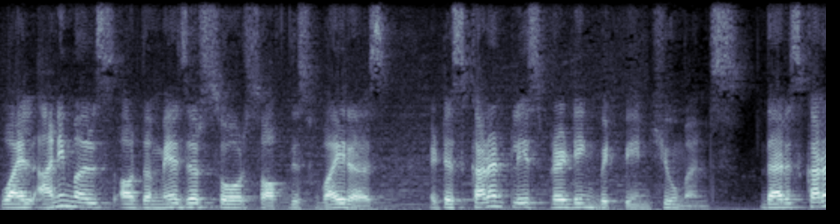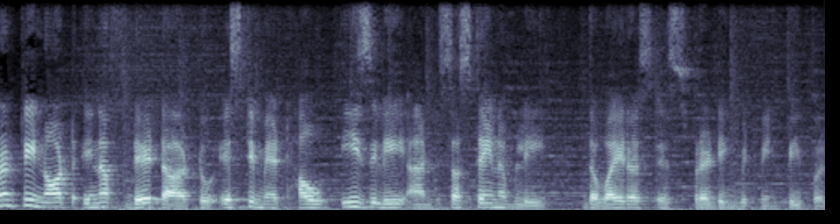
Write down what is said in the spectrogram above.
While animals are the major source of this virus, it is currently spreading between humans. There is currently not enough data to estimate how easily and sustainably the virus is spreading between people.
